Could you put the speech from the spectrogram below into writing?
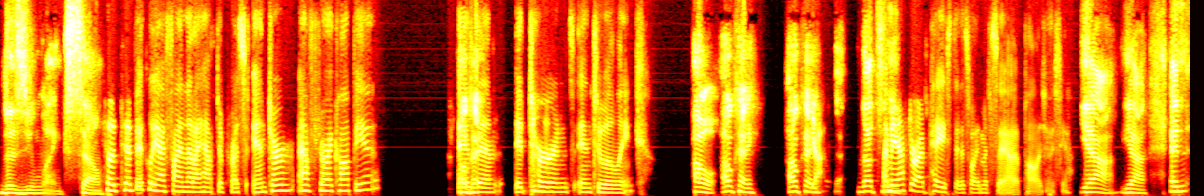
the Zoom link. So So typically, I find that I have to press enter after I copy it, and Okay. then it turns into a link. oh okay. Okay. Yeah. That's I mean, after I paste it, is what I meant to say. I apologize. Yeah. Yeah, yeah. And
